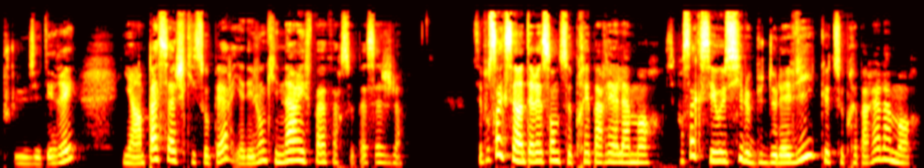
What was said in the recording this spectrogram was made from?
plus éthérée. Il y a un passage qui s'opère. Il y a des gens qui n'arrivent pas à faire ce passage-là. C'est pour ça que c'est intéressant de se préparer à la mort. C'est pour ça que c'est aussi le but de la vie que de se préparer à la mort.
